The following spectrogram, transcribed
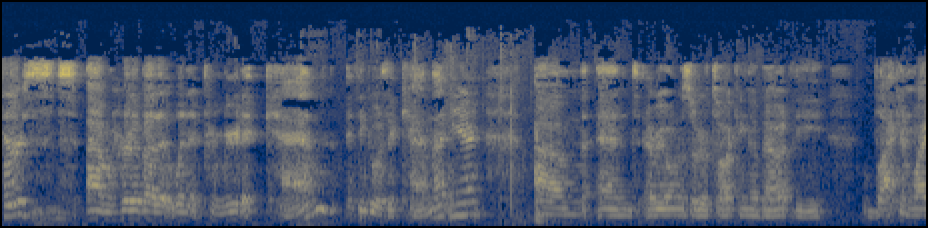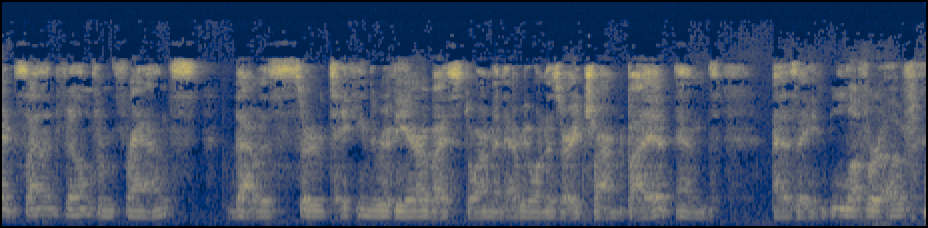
first um, heard about it when it premiered at Cannes. I think it was at Cannes that year. Um, and everyone was sort of talking about the black and white silent film from France that was sort of taking the Riviera by storm, and everyone was very charmed by it. And as a lover of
